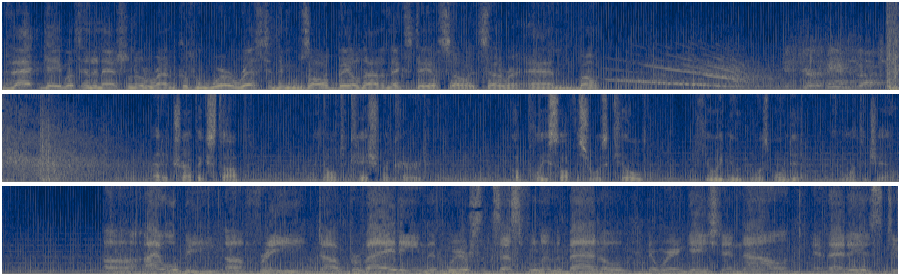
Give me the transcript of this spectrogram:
That gave us international notoriety because we were arrested and we was all bailed out the next day or so, etc., and boom. At a traffic stop, an altercation occurred. A police officer was killed, Huey Newton was wounded and went to jail. Uh, I will be uh, free uh, providing that we're successful in the battle that we're engaged in now, and that is to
